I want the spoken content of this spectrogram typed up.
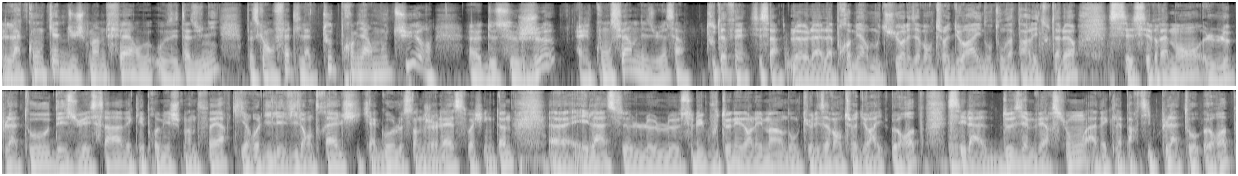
la conquête du chemin de fer aux États-Unis, parce qu'en fait, la toute première mouture de ce jeu, elle concerne les USA. Tout à fait, c'est ça. La, première mouture, les aventuriers du rail dont on va parler tout à l'heure, c'est vraiment le plateau des USA avec les premiers chemins de fer qui relient les villes entre elles, Chicago, Los Angeles, Washington. Euh, et là, celui que vous tenez dans les mains, donc euh, les aventuriers du rail Europe, c'est la deuxième version avec la partie plateau Europe.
